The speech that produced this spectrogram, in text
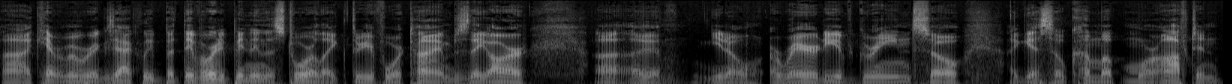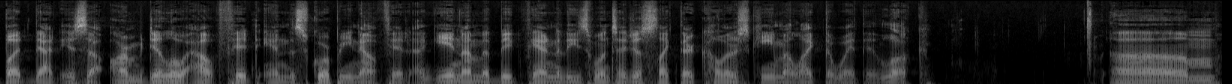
Uh, I can't remember exactly, but they've already been in the store like three or four times. They are, uh, a, you know, a rarity of green, so I guess they'll come up more often. But that is the armadillo outfit and the scorpion outfit. Again, I'm a big fan of these ones. I just like their color scheme. I like the way they look. Um,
